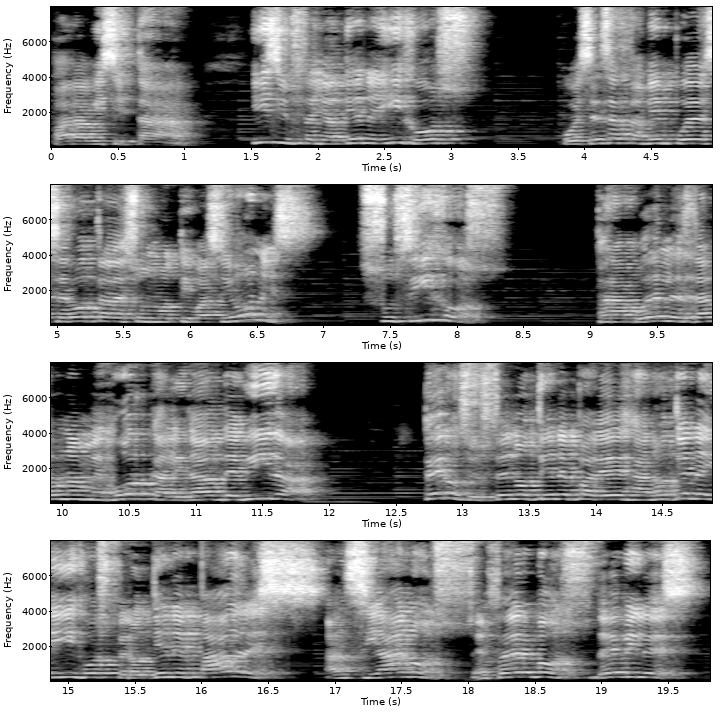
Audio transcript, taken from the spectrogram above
para visitar. Y si usted ya tiene hijos, pues esa también puede ser otra de sus motivaciones. Sus hijos, para poderles dar una mejor calidad de vida. Pero si usted no tiene pareja, no tiene hijos, pero tiene padres, ancianos, enfermos, débiles,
